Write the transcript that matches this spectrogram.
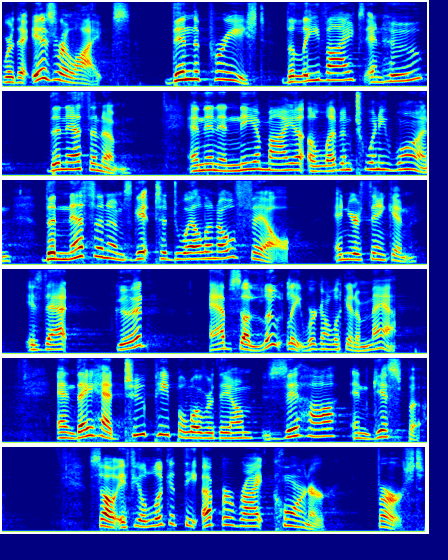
were the Israelites, then the priest, the Levites, and who? The Nethinim. And then in Nehemiah 11:21, the Nethinims get to dwell in Ophel. And you're thinking, is that good? Absolutely. We're going to look at a map. And they had two people over them, Ziha and Gispa. So if you'll look at the upper right corner first,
